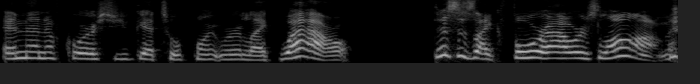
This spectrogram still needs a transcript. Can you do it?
And then of course you get to a point where like, wow, this is like four hours long.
